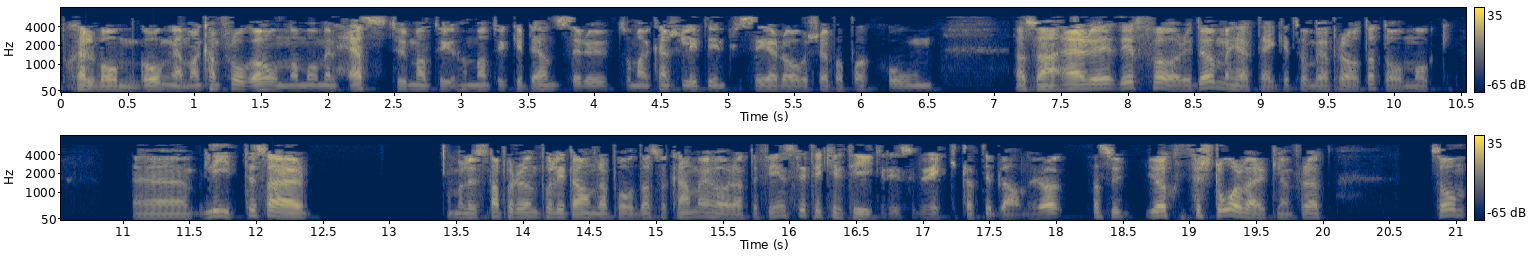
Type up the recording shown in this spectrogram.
själva omgången. Man kan fråga honom om en häst, hur man, ty- hur man tycker den ser ut. Som man kanske är lite intresserad av att köpa på auktion. Alltså, är det, det är ett föredöme helt enkelt som vi har pratat om. Och eh, lite så här, om man lyssnar på runt på lite andra poddar så kan man ju höra att det finns lite kritik riktat ibland. Jag, alltså, jag förstår verkligen för att som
